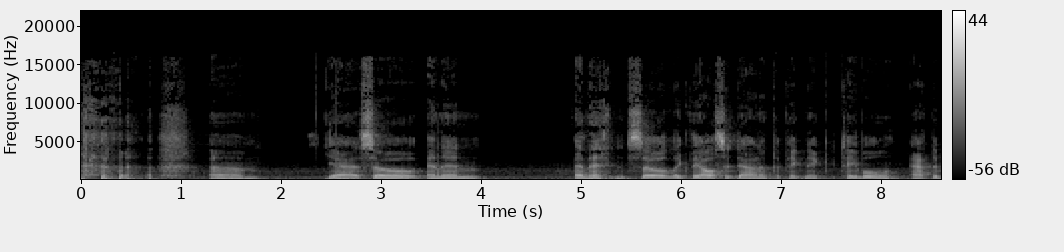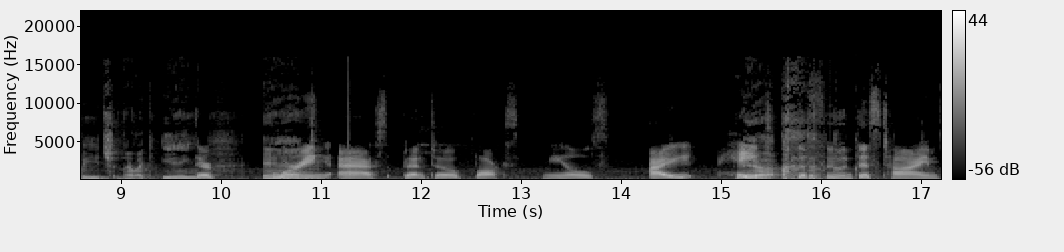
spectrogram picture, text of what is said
um, yeah. So and then and then so like they all sit down at the picnic table at the beach and they're like eating. They're and- boring ass bento box meals. I hate Yeah. the food this time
